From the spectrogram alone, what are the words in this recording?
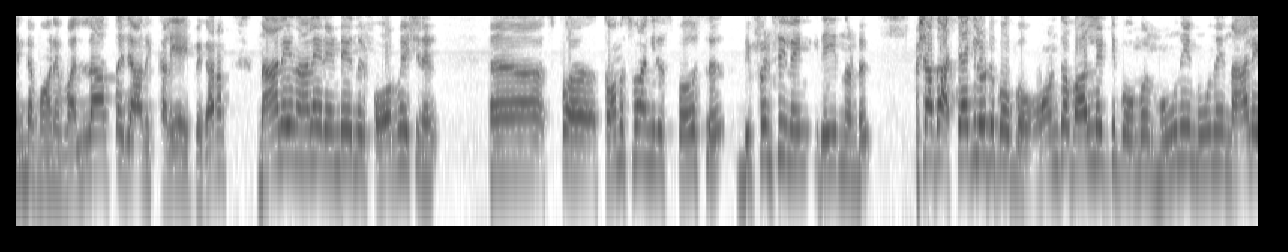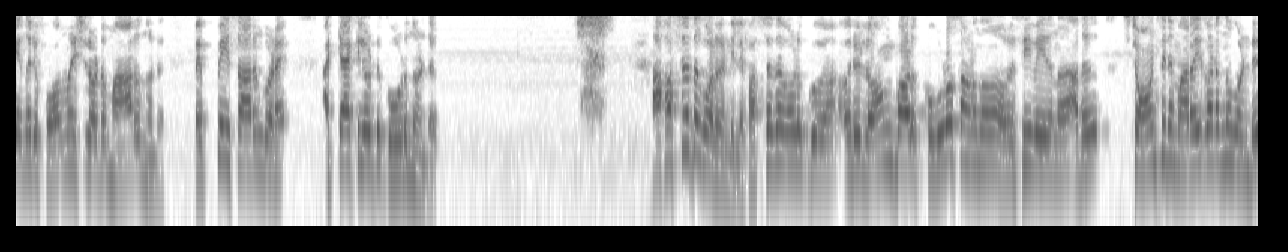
എന്റെ മോനെ വല്ലാത്ത ജാതി കളിയായിപ്പോയി കാരണം നാല് നാല് രണ്ട് എന്നൊരു ഫോർമേഷനിൽ തോമസ് ഫ്രാങ്കിന്റെ സ്പേഴ്സ് ഡിഫൻസീവ് ലൈൻ ഇത് ചെയ്യുന്നുണ്ട്. പക്ഷെ അത് അറ്റാക്കിലോട്ട് പോകുമ്പോൾ ഓൺ ദ ബാളിലേക്ക് പോകുമ്പോൾ മൂന്ന് മൂന്ന് നാല് എന്നൊരു ഫോർമേഷനിലോട്ട് മാറുന്നുണ്ട്. പെപ്പെ സാറും കൂടെ അറ്റാക്കിലോട്ട് കൂടുന്നുണ്ട്. ആ ഫസ്റ്റത്തെ ഗോൾ കണ്ടില്ലേ? ഫസ്റ്റത്തെ ഗോൾ ഒരു ലോങ് ബോൾ കൂഡോസ് ആണെന്ന് റിസീവ് ചെയ്തത് അത് സ്റ്റോൺസിനെ മറികടന്നുകൊണ്ട്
